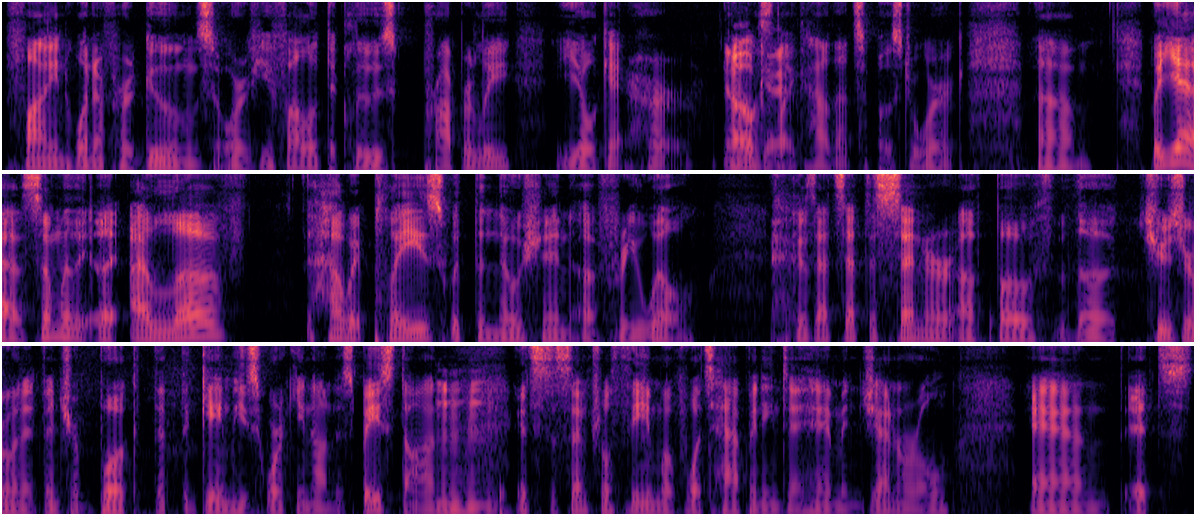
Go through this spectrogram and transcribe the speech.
find one of her goons, or if you followed the clues properly, you'll get her. Oh, okay. like how that's supposed to work. Um, but yeah, some of the like, I love how it plays with the notion of free will. Because that's at the center of both the Choose Your Own Adventure book that the game he's working on is based on. Mm-hmm. It's the central theme of what's happening to him in general, and it's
